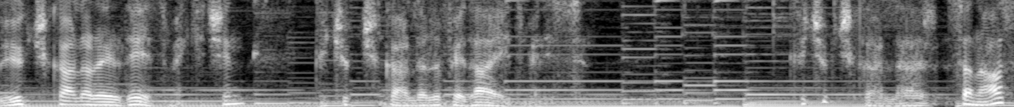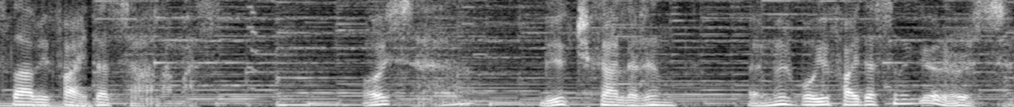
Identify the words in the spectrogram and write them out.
Büyük çıkarlar elde etmek için küçük çıkarları feda etmelisin. Küçük çıkarlar sana asla bir fayda sağlamaz. Oysa büyük çıkarların ömür boyu faydasını görürsün.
